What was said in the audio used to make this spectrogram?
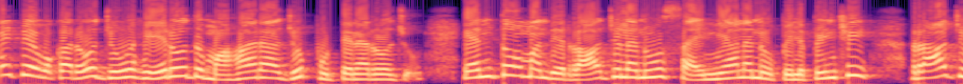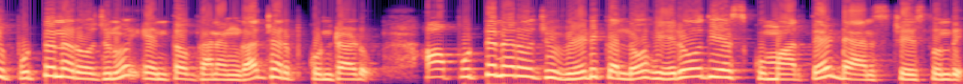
అయితే ఒకరోజు హేరోదు మహారాజు పుట్టినరోజు ఎంతో మంది రాజులను సైన్యాలను పిలిపించి రాజు పుట్టినరోజును ఎంతో ఘనంగా జరుపుకుంటాడు. ఆ పుట్టినరోజు వేడుకల్లో హేరోదియస్ కుమార్తె డాన్స్ చేస్తుంది.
